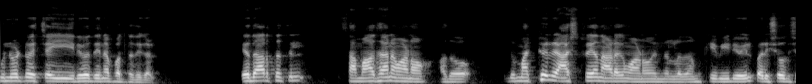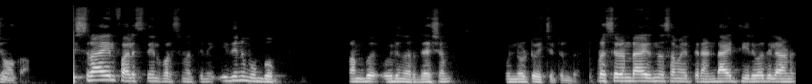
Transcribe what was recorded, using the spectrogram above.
മുന്നോട്ട് വെച്ച ഈ ഇരുപതിന പദ്ധതികൾ യഥാർത്ഥത്തിൽ സമാധാനമാണോ? അതോ ഇത് മറ്റൊരു രാഷ്ട്രീയ നാടകമാണോ എന്നുള്ളത് നമുക്ക് ഈ വീഡിയോയിൽ പരിശോധിച്ച് നോക്കാം. ഇസ്രായേൽ ഫലസ്തീൻ പ്രശ്നത്തിന് ഇതിനു മുമ്പും ട്രംപ് ഒരു നിർദ്ദേശം മുന്നോട്ട് വെച്ചിട്ടുണ്ട്. പ്രസിഡന്റ് ആയിരുന്ന സമയത്ത് രണ്ടായിരത്തി ഇരുപതിലാണ്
